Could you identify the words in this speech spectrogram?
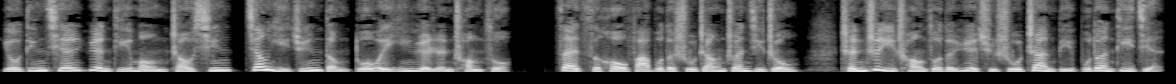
由丁谦、苑迪蒙、赵鑫、江以军等多位音乐人创作。在此后发布的数张专辑中，陈志毅创作的乐曲数占比不断递减。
